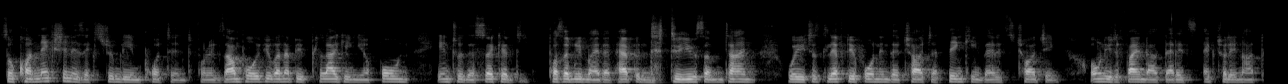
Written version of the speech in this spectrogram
So connection is extremely important. For example, if you're going to be plugging your phone into the circuit, possibly might have happened to you sometime where you just left your phone in the charger thinking that it's charging, only to find out that it's actually not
